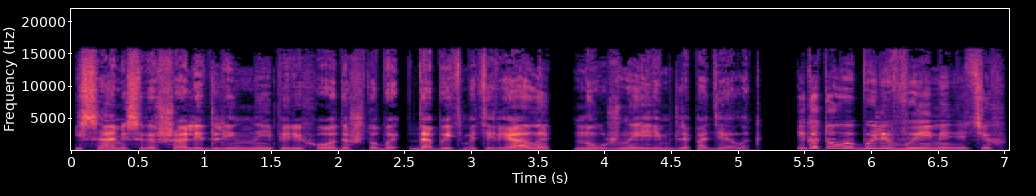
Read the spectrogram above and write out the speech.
и сами совершали длинные переходы, чтобы добыть материалы, нужные им для поделок, и готовы были выменить их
